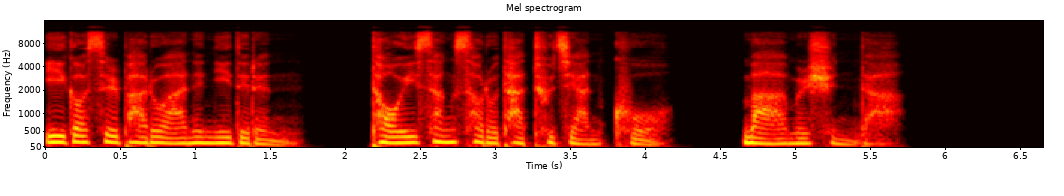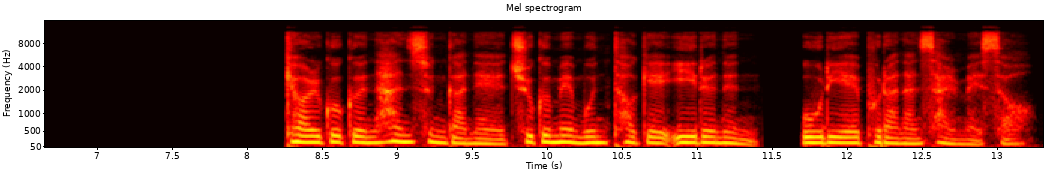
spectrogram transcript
이것을 바로 아는 이들은 더 이상 서로 다투지 않고 마음을 쉰다. 결국은 한순간에 죽음의 문턱에 이르는 우리의 불안한 삶에서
